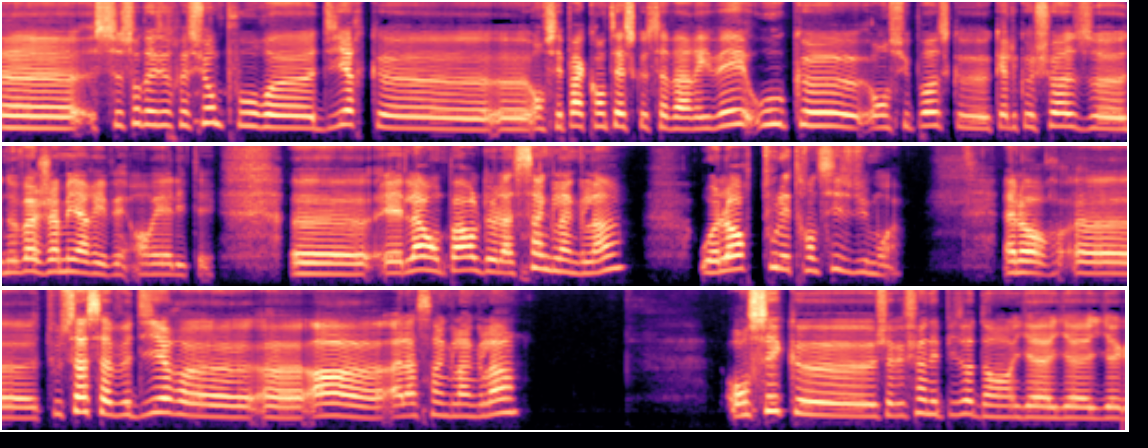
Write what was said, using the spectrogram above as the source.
euh, ce sont des expressions pour euh, dire que euh, on ne sait pas quand est-ce que ça va arriver ou que on suppose que quelque chose ne va jamais arriver en réalité. et là, on parle de la Saint-Glinglin ou alors tous les 36 du mois. Alors, tout ça, ça veut dire à, à la Saint-Glinglin. On sait que j'avais fait un épisode il y a, y a, y a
